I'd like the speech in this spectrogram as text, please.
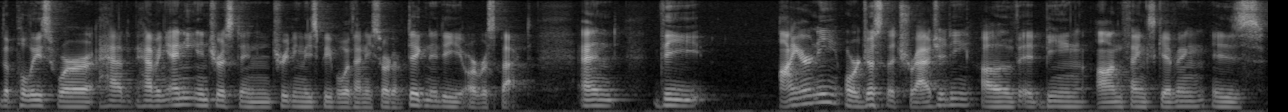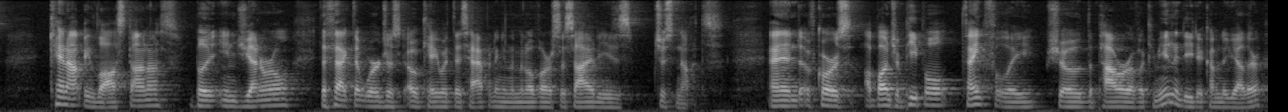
the police were had having any interest in treating these people with any sort of dignity or respect. And the irony or just the tragedy of it being on Thanksgiving is cannot be lost on us. But in general, the fact that we're just okay with this happening in the middle of our society is just nuts. And of course, a bunch of people thankfully showed the power of a community to come together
